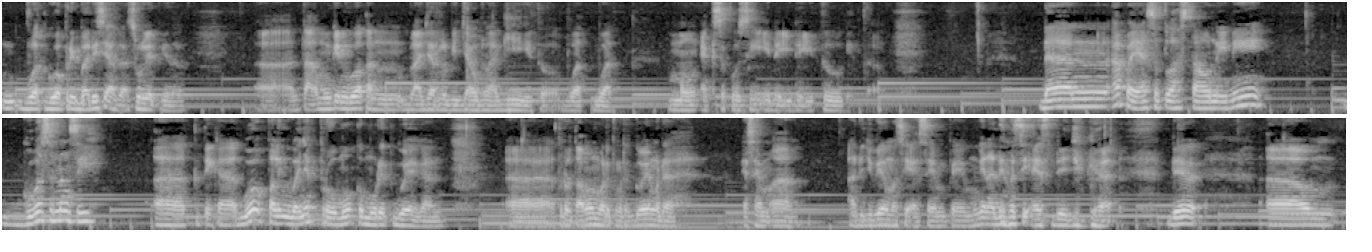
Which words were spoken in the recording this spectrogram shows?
buat gue pribadi sih agak sulit gitu. Uh, entah mungkin gue akan belajar lebih jauh lagi gitu buat buat mengeksekusi ide-ide itu gitu. Dan apa ya setelah setahun ini gue seneng sih uh, ketika gue paling banyak promo ke murid gue kan, uh, terutama murid-murid gue yang udah SMA, ada juga yang masih SMP, mungkin ada yang masih SD juga. Dia um,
